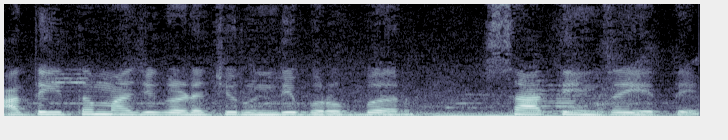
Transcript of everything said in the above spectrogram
आता इथं माझी गड्याची रुंदी बरोबर सात इंच येते.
